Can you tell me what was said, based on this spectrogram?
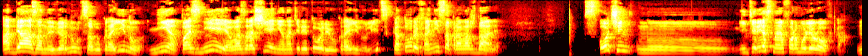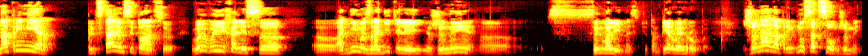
обязаны вернуться в Украину не позднее возвращения на территорию Украины лиц, которых они сопровождали. Очень ну, интересная формулировка. Например, представим ситуацию. Вы выехали с э, одним из родителей жены э, с инвалидностью, там, первой группы. Жена, например, ну, с отцом жены.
